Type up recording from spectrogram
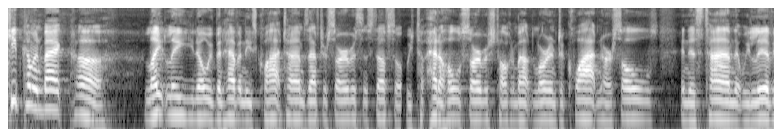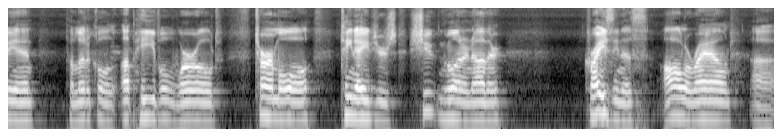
Keep coming back uh, lately. You know, we've been having these quiet times after service and stuff. So we t- had a whole service talking about learning to quieten our souls in this time that we live in political upheaval, world turmoil, teenagers shooting one another, craziness all around, uh,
